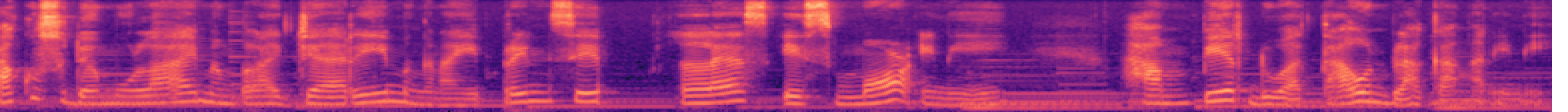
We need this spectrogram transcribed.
aku sudah mulai mempelajari mengenai prinsip less is more ini hampir dua tahun belakangan ini.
